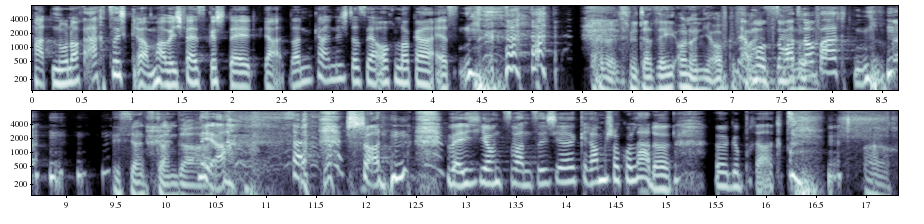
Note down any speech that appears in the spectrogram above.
hat nur noch 80 Gramm, habe ich festgestellt. Ja, dann kann ich das ja auch locker essen. Also das ist mir tatsächlich auch noch nie aufgefallen. Da musst du mal also, drauf achten. Ist ja ein Skandal. Ja. schon werde ich hier um 20 äh, Gramm Schokolade äh, gebracht. Ach,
